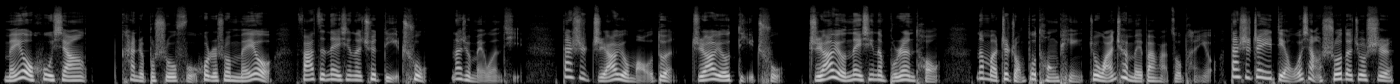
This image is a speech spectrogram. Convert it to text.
没有互相看着不舒服，或者说没有发自内心的去抵触。那就没问题，但是只要有矛盾，只要有抵触，只要有内心的不认同，那么这种不同频就完全没办法做朋友。但是这一点，我想说的就是，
